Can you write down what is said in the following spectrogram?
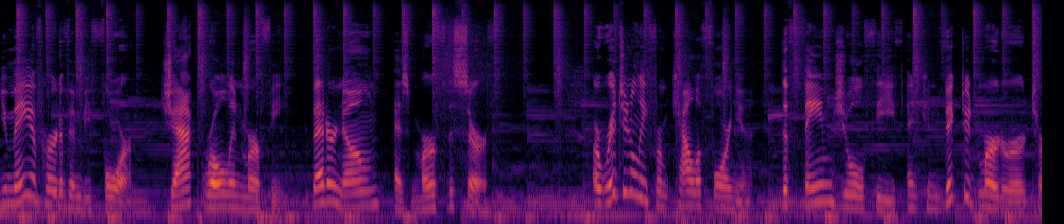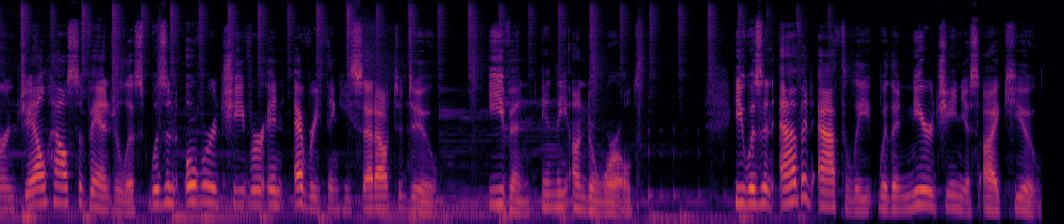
You may have heard of him before Jack Roland Murphy, better known as Murph the Surf. Originally from California, the famed jewel thief and convicted murderer turned jailhouse evangelist was an overachiever in everything he set out to do, even in the underworld. He was an avid athlete with a near genius IQ.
